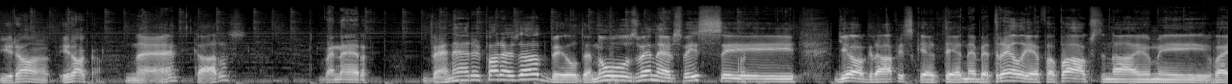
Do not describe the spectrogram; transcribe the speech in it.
Irā, Irākā. Nē, Kārlis. Venēra. Venēra ir pareizā atbilde. Nu, uz Venēras visi geogrāfiskie tie nebija reliefa paaugstinājumi vai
